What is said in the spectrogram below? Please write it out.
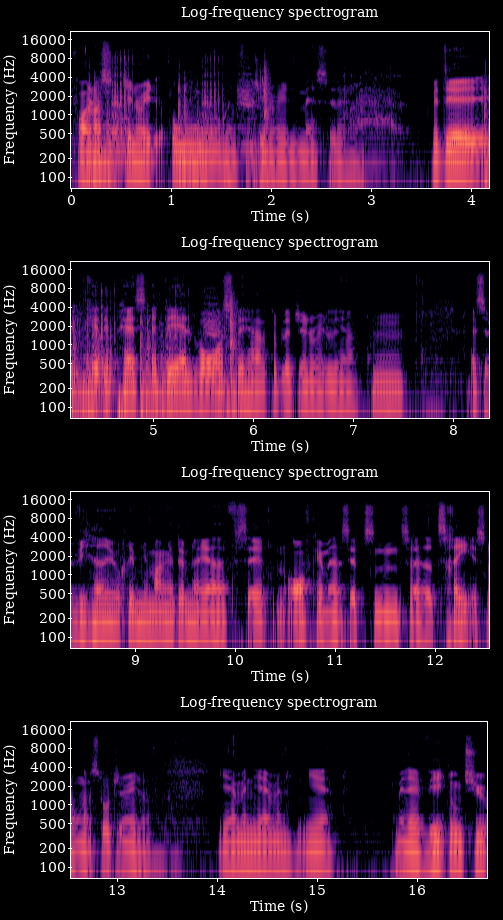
Får han også generated? Uh, han får generated en masse af det her. Men det, kan det passe, at det er alt vores, det her, der bliver generated lige her? Hmm. Altså, vi havde jo rimelig mange af dem der. Jeg havde sat en off jeg havde sat sådan, så jeg havde tre af sådan nogle, der stod generator. Jamen, jamen, ja. Yeah. Men øh, vi er ikke nogen 20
